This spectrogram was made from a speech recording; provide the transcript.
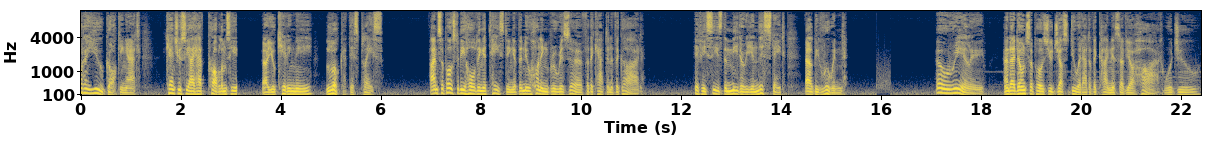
What are you gawking at? Can't you see I have problems here? Are you kidding me? Look at this place. I'm supposed to be holding a tasting of the new Honningbrew Reserve for the Captain of the Guard. If he sees the meadery in this state, I'll be ruined. Oh, really? And I don't suppose you just do it out of the kindness of your heart, would you?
